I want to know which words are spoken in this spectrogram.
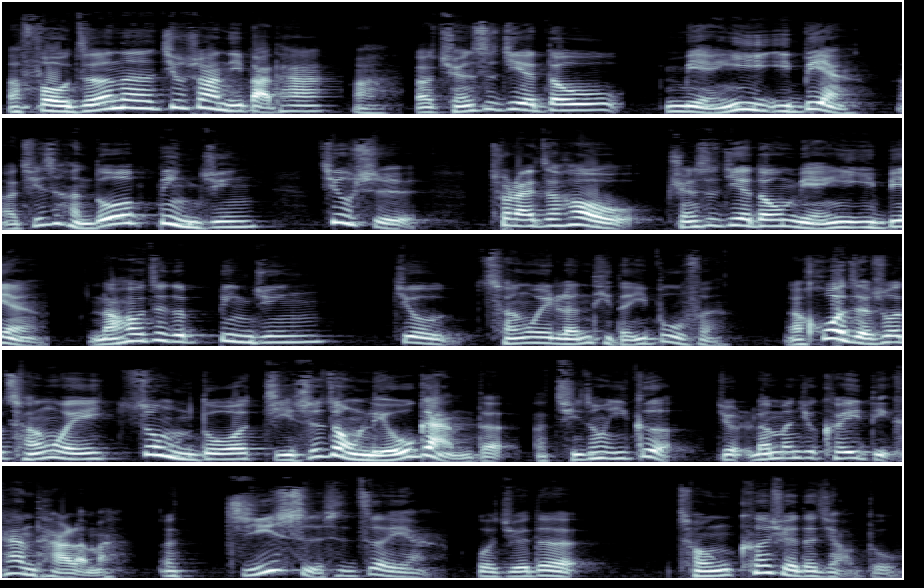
啊，否则呢，就算你把它啊呃全世界都免疫一遍啊，其实很多病菌。就是出来之后，全世界都免疫一遍，然后这个病菌就成为人体的一部分啊，或者说成为众多几十种流感的啊其中一个，就人们就可以抵抗它了嘛。呃，即使是这样，我觉得从科学的角度，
